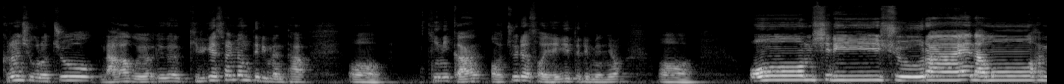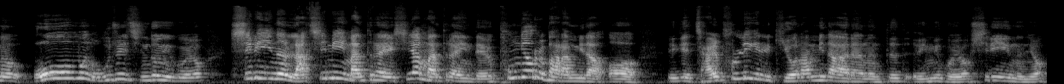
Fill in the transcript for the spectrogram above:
그런 식으로 쭉 나가고요. 이거 길게 설명드리면 다 어 기니까 어 줄여서 얘기 드리면요. 어 옴 시리 슈라의 나무 하면 옴은 우주의 진동이고요. 시리는 락시미 만트라의 시암 만트라인데요. 풍요를 바랍니다. 어 이게 잘 풀리기를 기원합니다라는 뜻 의미고요. 시리는요.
